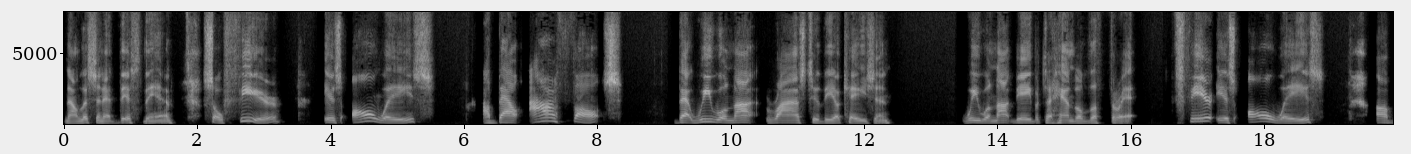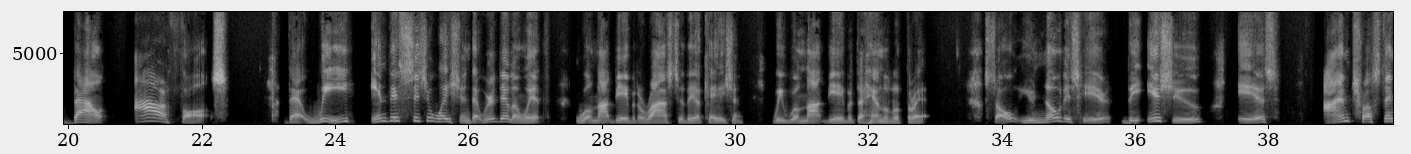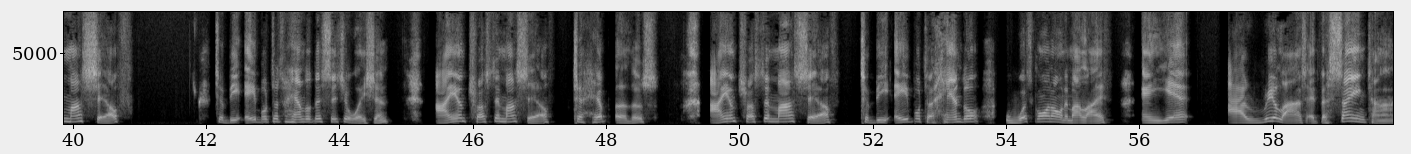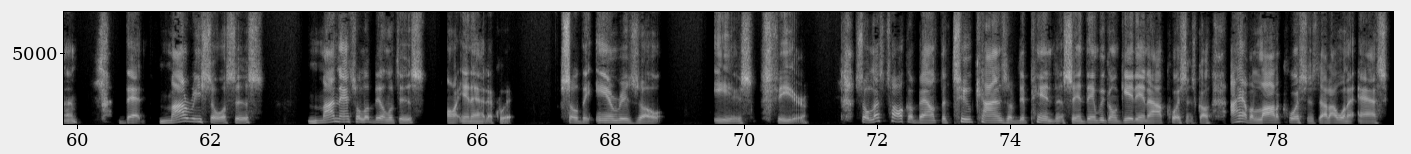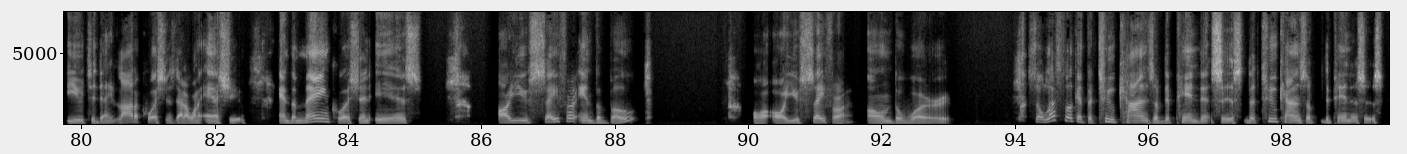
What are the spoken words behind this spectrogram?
Now, listen at this then. So, fear is always about our thoughts that we will not rise to the occasion. We will not be able to handle the threat. Fear is always about our thoughts that we, in this situation that we're dealing with, will not be able to rise to the occasion. We will not be able to handle the threat. So you notice here the issue is I'm trusting myself to be able to handle this situation. I am trusting myself to help others. I am trusting myself to be able to handle what's going on in my life. And yet I realize at the same time that my resources, my natural abilities are inadequate. So the end result is fear. So let's talk about the two kinds of dependency, and then we're going to get in our questions because I have a lot of questions that I want to ask you today. A lot of questions that I want to ask you. And the main question is Are you safer in the boat or are you safer on the word? So let's look at the two kinds of dependencies, the two kinds of dependencies.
